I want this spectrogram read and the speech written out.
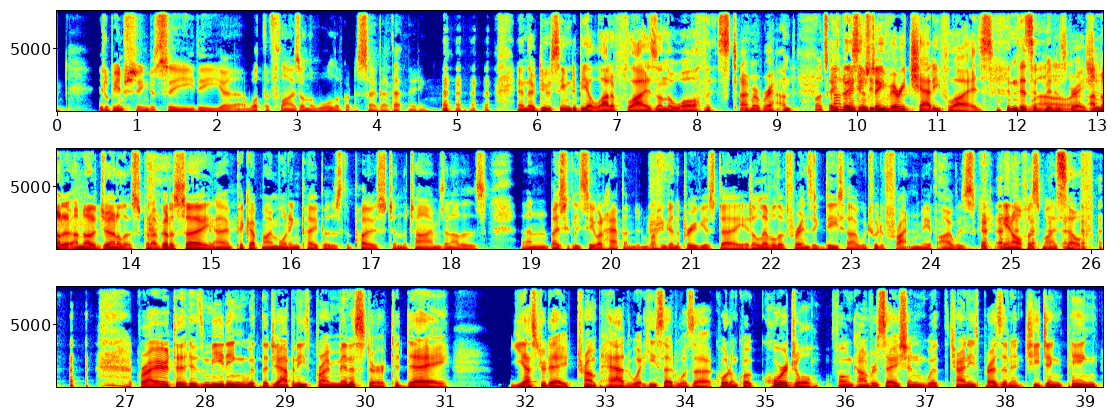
it'll be interesting to see the uh, what the flies on the wall have got to say about that meeting. and there do seem to be a lot of flies on the wall this time around. Well, it's they, kind they of seem to be very chatty flies in this well, administration. I'm not a, I'm not a journalist, but I've got to say I pick up my morning papers, the Post and the Times and others, and basically see what happened in Washington the previous day at a level of forensic detail which would have frightened me if I was in office myself. Prior to his meeting with the Japanese prime minister today, yesterday, Trump had what he said was a quote unquote cordial phone conversation with Chinese President Xi Jinping.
